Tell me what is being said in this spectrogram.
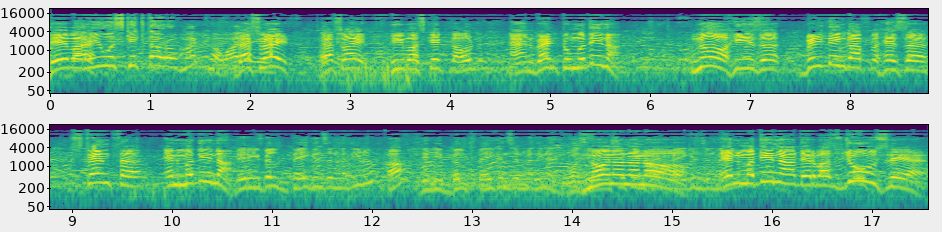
They were. But he was kicked out of Mecca. Why? That's right. That's why he was kicked out and went to Medina. No, he is uh, building up his uh, strength uh, in Medina. Did he build pagans in Medina? Huh? Did he build pagans in Medina? No, no, no, no. In Medina? In Medina, there was Jews there,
